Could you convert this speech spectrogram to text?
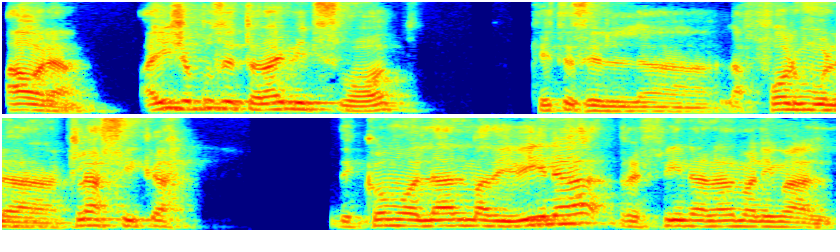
Ahora, ahí yo puse Torah y Mitzvot, que esta es la, la fórmula clásica de cómo el alma divina refina al alma animal.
